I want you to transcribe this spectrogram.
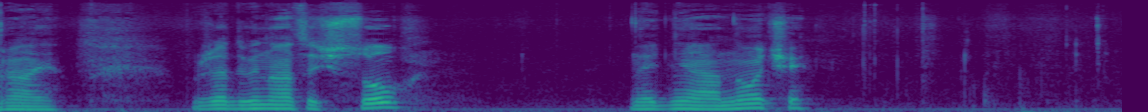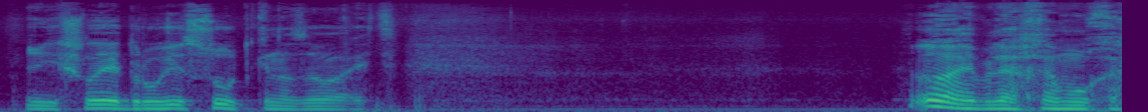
грає. Вже 12 часов. Не дня, а ночі. І йшли другі сутки, називається. Ой, бляха-муха.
